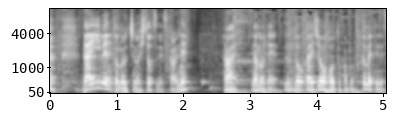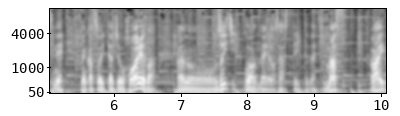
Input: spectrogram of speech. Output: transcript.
大イベントのうちの一つですからね。はい。なので運動会情報とかも含めてですねなんかそういった情報あればあのー随時ご案内をさせていただきます。はい。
